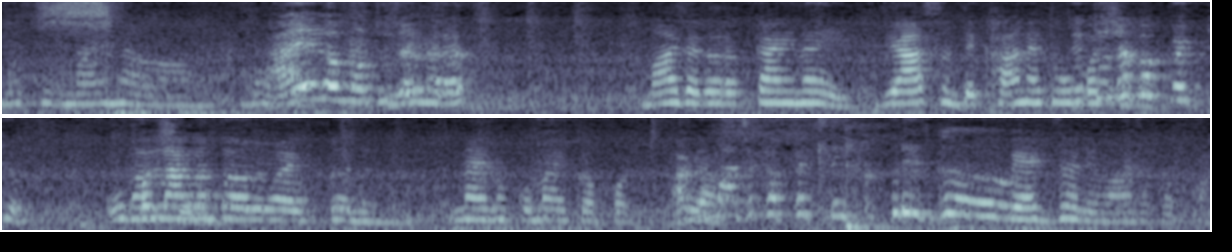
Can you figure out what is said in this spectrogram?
मसूर नाही ना. आहे का मग तुझ्या घरात? माझ्या घरात काही नाही. जे असेल ते खा नाही ते उपाशी तुझ्या. कप्प्यात ठेव. उपाशी मला लागन. तर वाईट घालून नाही नको माय कप्पा अगं माझ्या कप्प्यातले कपडे आहेत ग. पॅक झाले माझा कप्पा.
